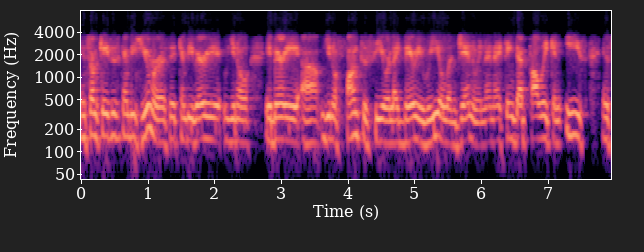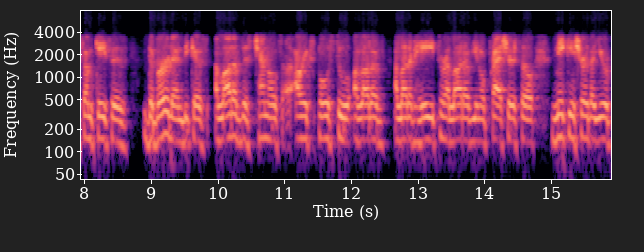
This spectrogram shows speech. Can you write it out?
in some cases can be humorous. It can be very you know a very uh, you know see or like very real and genuine. And I think that probably can ease in some cases the burden because a lot of these channels are exposed to a lot of a lot of hate or a lot of you know pressure so making sure that you're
